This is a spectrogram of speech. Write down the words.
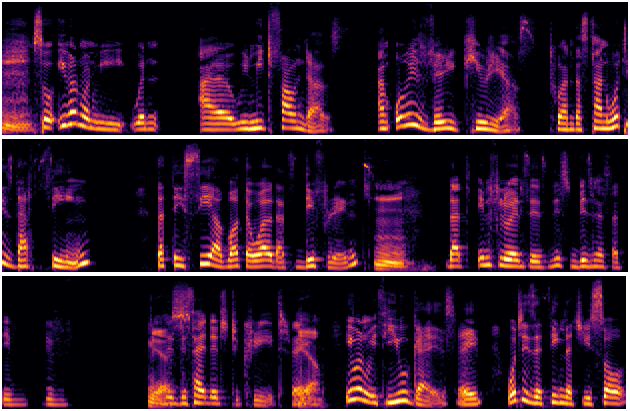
Mm. So even when we when uh, we meet founders, I'm always very curious to understand what is that thing that they see about the world that's different Mm. that influences this business that they've, they've they decided to create, right? Yeah. Even with you guys, right? What is the thing that you saw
